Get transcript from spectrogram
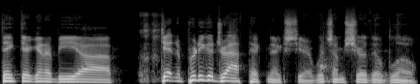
think they're gonna be uh getting a pretty good draft pick next year, which I'm sure they'll blow.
